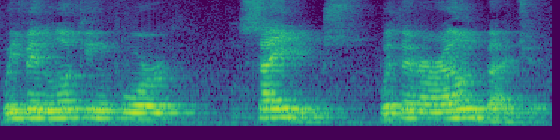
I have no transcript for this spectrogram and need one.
We've been looking for savings within our own budget.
